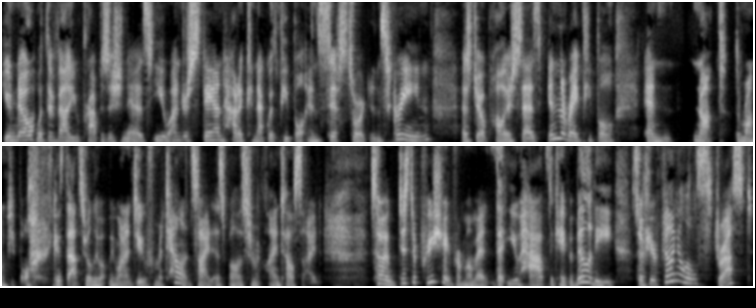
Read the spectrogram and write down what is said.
You know what the value proposition is. You understand how to connect with people and sift, sort, and screen, as Joe Polish says, in the right people and not the wrong people, because that's really what we want to do from a talent side as well as from a clientele side. So just appreciate for a moment that you have the capability. So if you're feeling a little stressed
